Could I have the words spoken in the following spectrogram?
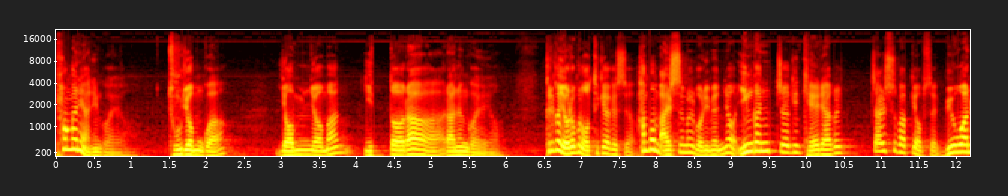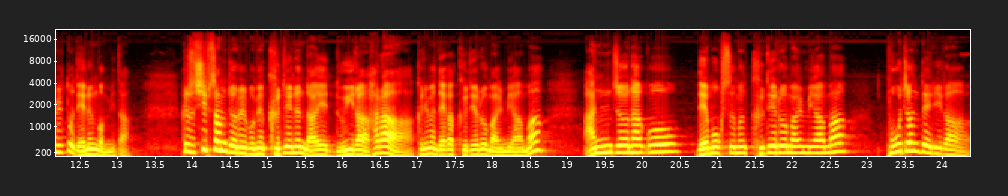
평안이 아닌 거예요. 두려움과 염려만 있더라라는 거예요. 그러니까 여러분 어떻게 하겠어요? 한번 말씀을 버리면요. 인간적인 계략을 짤 수밖에 없어요. 묘안을 또 내는 겁니다. 그래서 13절을 보면 그대는 나의 누이라 하라. 그러면 내가 그대로 말미암아 안전하고 내 목숨은 그대로 말미암아 보전되리라.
